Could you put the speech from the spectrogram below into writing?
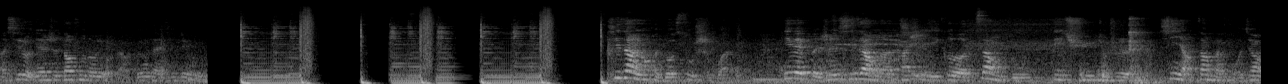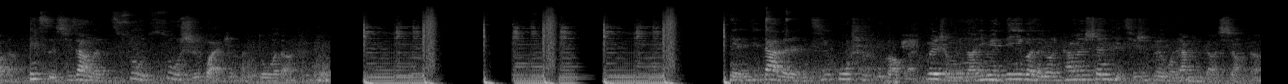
呃，洗手间是到处都有的，不用担心这个。西藏有很多素食馆。因为本身西藏呢，它是一个藏族地区，就是信仰藏传佛教的，因此西藏的素素食馆是很多的。年纪大的人几乎是不高反，为什么呢？因为第一个呢，就是他们身体其实肺活量是比较小的，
